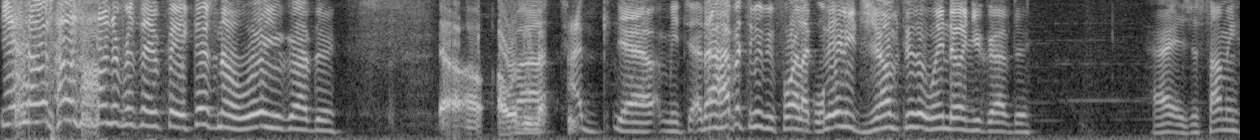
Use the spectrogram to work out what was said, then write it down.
Yeah, that, that was 100% fake. There's no way you grabbed her. Yeah, too. I, yeah, me too. That happened to me before. Like, literally jumped through the window and you grabbed her. Alright, it's just Tommy.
